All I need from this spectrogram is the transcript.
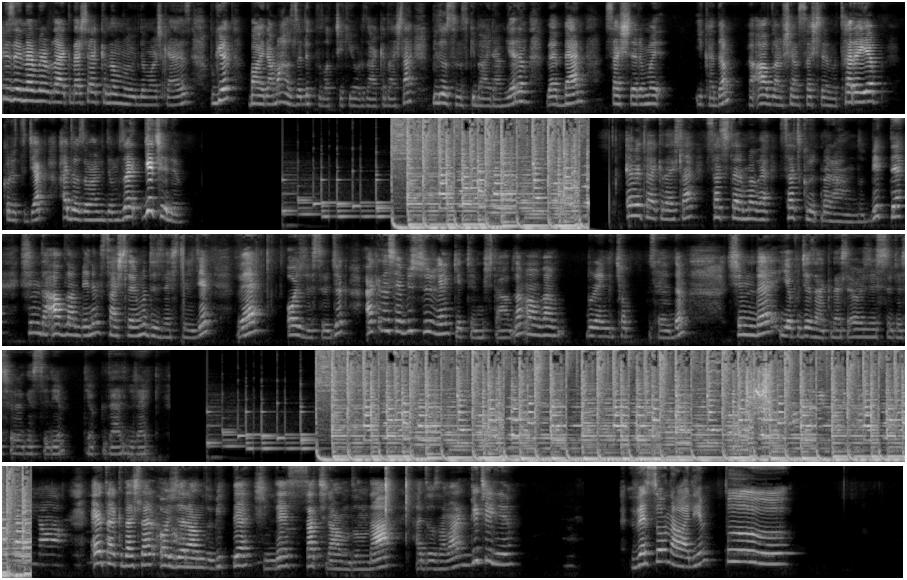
Hepinize merhaba arkadaşlar. Kanalıma videoma hoş geldiniz. Bugün bayrama hazırlık vlog çekiyoruz arkadaşlar. Biliyorsunuz ki bayram yarın ve ben saçlarımı yıkadım. Ve ablam şu an saçlarımı tarayıp kurutacak. Hadi o zaman videomuza geçelim. Arkadaşlar saçlarıma ve saç kurutma roundu bitti. Şimdi ablam benim saçlarımı düzleştirecek ve oje sürecek. Arkadaşlar bir sürü renk getirmişti ablam ama ben bu rengi çok sevdim. Şimdi yapacağız arkadaşlar. Oje süreceğiz. Şöyle göstereyim. Çok güzel bir renk. Evet arkadaşlar oje roundu bitti. Şimdi saç roundunda. Hadi o zaman geçelim. Ve son halim bu.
